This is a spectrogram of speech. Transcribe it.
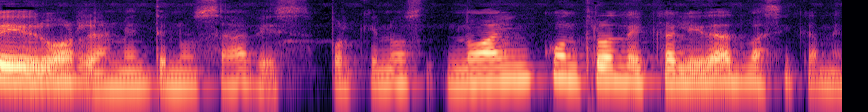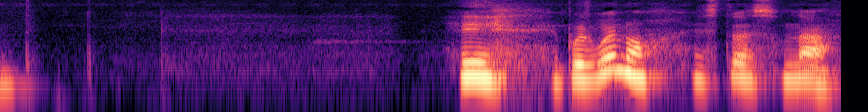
Pero realmente no sabes, porque no, no hay un control de calidad, básicamente. Y pues bueno, esto es una,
